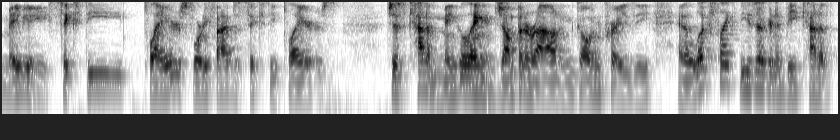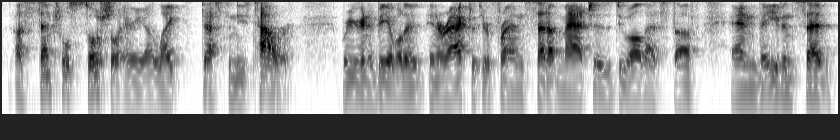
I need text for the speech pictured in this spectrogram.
maybe 60 players, 45 to 60 players just kind of mingling and jumping around and going crazy. And it looks like these are going to be kind of a central social area like Destiny's Tower where you're going to be able to interact with your friends, set up matches, do all that stuff. And they even said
